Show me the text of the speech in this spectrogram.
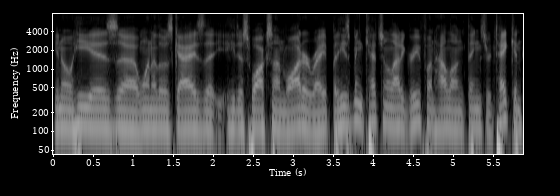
you know he is uh, one of those guys that he just walks on water, right? But he's been catching a lot of grief on how long things are taking.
